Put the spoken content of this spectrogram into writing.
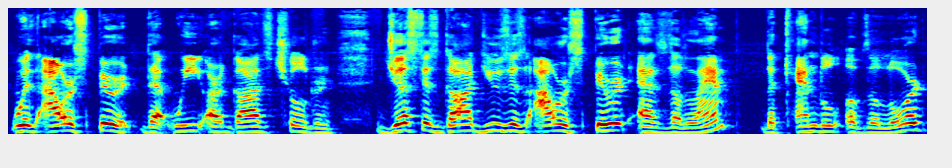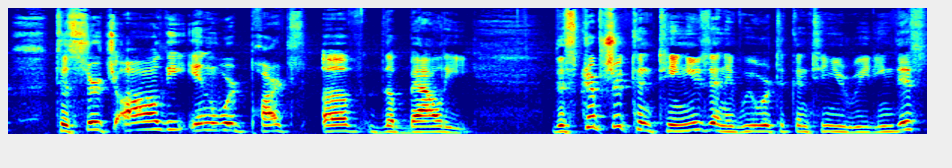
with our spirit that we are God's children. Just as God uses our spirit as the lamp, the candle of the Lord, to search all the inward parts of the belly. The scripture continues, and if we were to continue reading this,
